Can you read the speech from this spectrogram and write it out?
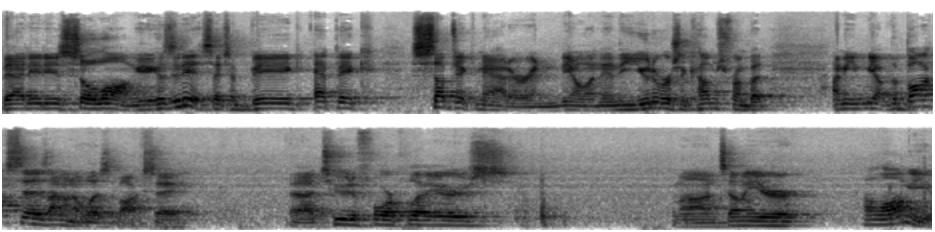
that it is so long because it is such a big, epic subject matter and, you know, and, then the universe it comes from. But, I mean, know, the box says, I don't know, what does the box say? Uh, two to four players. Come on, tell me your, how long are you?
